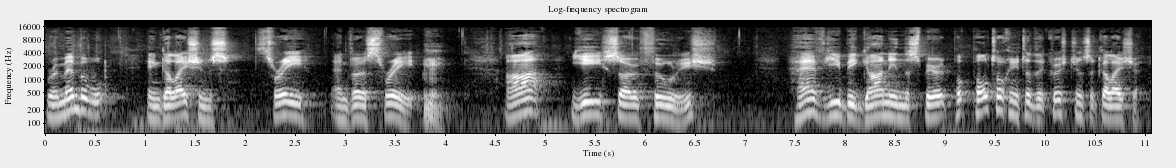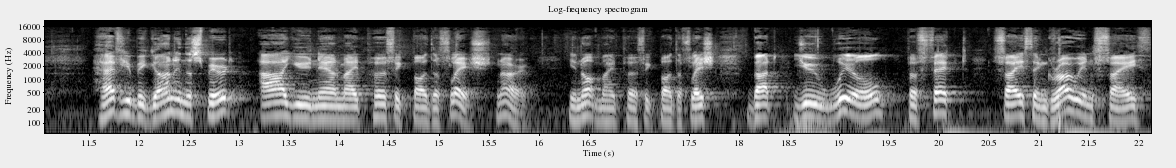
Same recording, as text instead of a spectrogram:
Remember in Galatians 3 and verse 3 Are ye so foolish? Have ye begun in the Spirit? Paul talking to the Christians of Galatia. Have you begun in the Spirit? Are you now made perfect by the flesh? No, you're not made perfect by the flesh, but you will perfect faith and grow in faith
